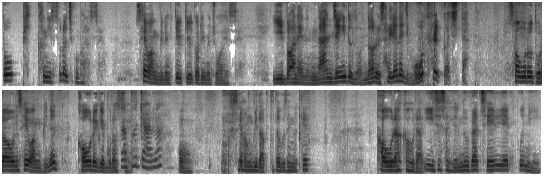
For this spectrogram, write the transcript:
또 픽하니 쓰러지고 말았어요. 새 왕비는 낄낄거리며 좋아했어요. 이번에는 난쟁이도 너를 살려내지 못할 것이다. 성으로 돌아온 새 왕비는 거울에게 물었어요. 나쁘지 않아? 어. 새 왕비 나쁘다고 생각해? 거울아 거울아 이 세상에 누가 제일 예쁘니?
